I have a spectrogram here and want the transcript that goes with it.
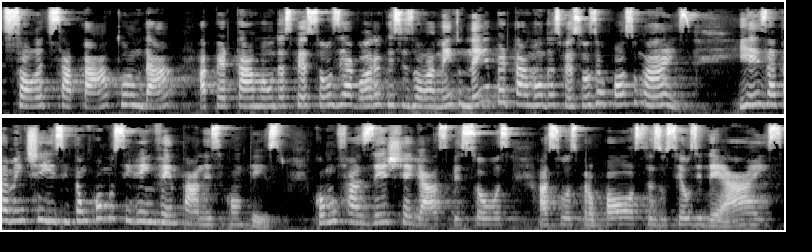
sola de sapato, andar, apertar a mão das pessoas e agora com esse isolamento, nem apertar a mão das pessoas eu posso mais. E é exatamente isso. Então, como se reinventar nesse contexto? Como fazer chegar às pessoas as suas propostas, os seus ideais,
